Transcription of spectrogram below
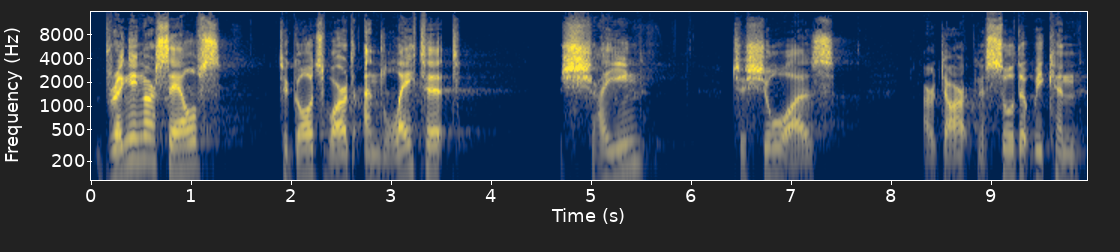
bringing ourselves to God's Word and let it shine to show us our darkness so that we can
